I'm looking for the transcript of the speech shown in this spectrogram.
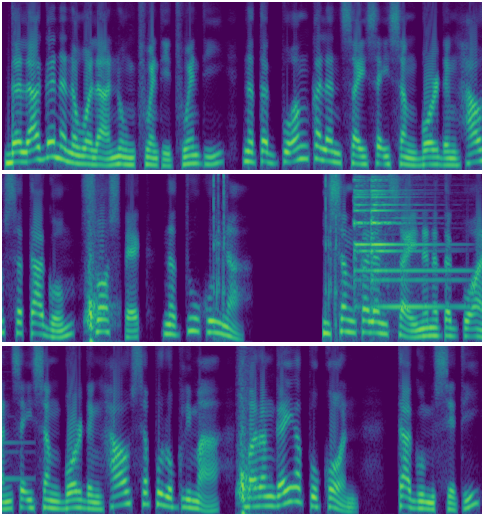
Dalaga na nawala noong 2020, natagpo ang kalansay sa isang boarding house sa Tagum, sospek, na tukoy na. Isang kalansay na natagpuan sa isang boarding house sa Purok Lima, Barangay Apukon, Tagum City,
